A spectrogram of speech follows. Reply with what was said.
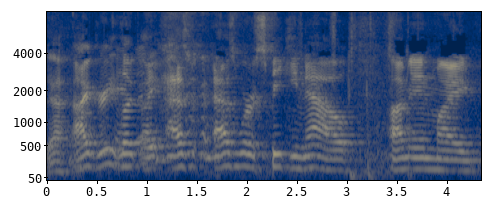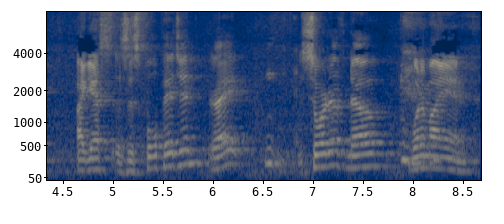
yeah, I agree. Look, I, as as we're speaking now, I'm in my. I guess is this full pigeon, right? Mm. Sort of. No. What am I in?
